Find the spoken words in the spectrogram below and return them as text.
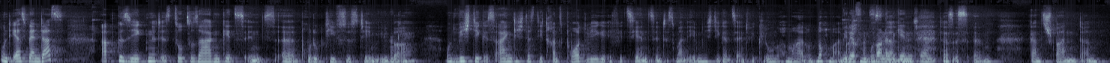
Und erst wenn das abgesegnet ist, sozusagen, geht's ins äh, Produktivsystem über. Okay. Und wichtig ist eigentlich, dass die Transportwege effizient sind, dass man eben nicht die ganze Entwicklung nochmal und nochmal wieder von vorne dann. beginnt. Ja. Das ist ähm, ganz spannend dann.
